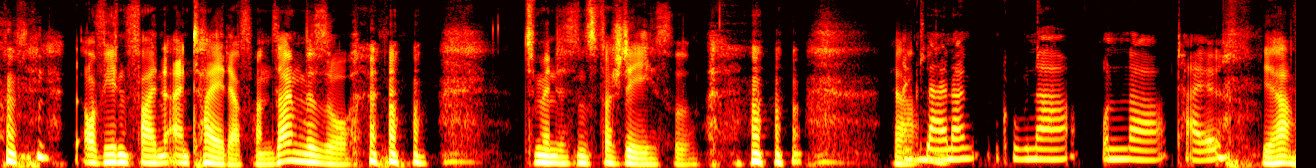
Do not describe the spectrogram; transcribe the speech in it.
auf jeden Fall ein Teil davon, sagen wir so. Zumindest verstehe ich so. ja. Ein kleiner, grüner, runder Teil. Ja,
